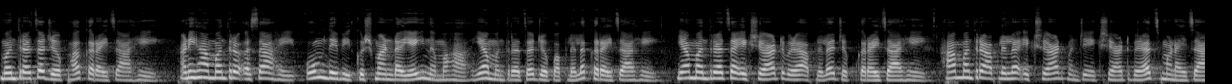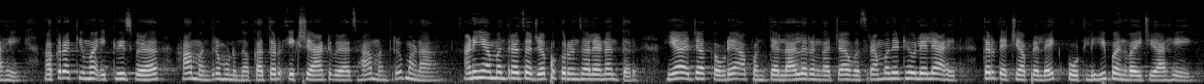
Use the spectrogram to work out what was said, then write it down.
मंत्राचा जप हा करायचा आहे. आणि हा मंत्र असा आहे ओम देवी कुष्मांडा यई नमहा या मंत्राचा जप आपल्याला करायचा आहे. या मंत्राचा एकशे आठ वेळा आपल्याला जप करायचा आहे. हा मंत्र आपल्याला एकशे आठ म्हणजे एकशे आठ वेळाच म्हणायचा आहे. अकरा किंवा एकवीस वेळा हा मंत्र म्हणू नका तर एकशे आठ वेळाच हा मंत्र म्हणा. आणि या मंत्राचा जप करून झाल्यानंतर या ज्या कवड्या आपण त्या लाल रंगाच्या वस्त्रामध्ये ठेवलेल्या आहेत तर त्याची आपल्याला एक पोटलीही बनवायची आहे.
